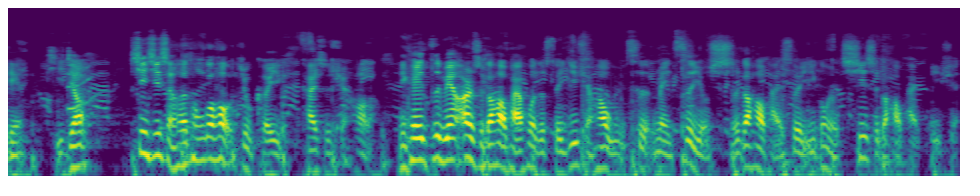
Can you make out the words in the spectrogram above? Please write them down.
点提交。信息审核通过后，就可以开始选号了。你可以自编二十个号牌，或者随机选号五次，每次有十个号牌，所以一共有七十个号牌可以选。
